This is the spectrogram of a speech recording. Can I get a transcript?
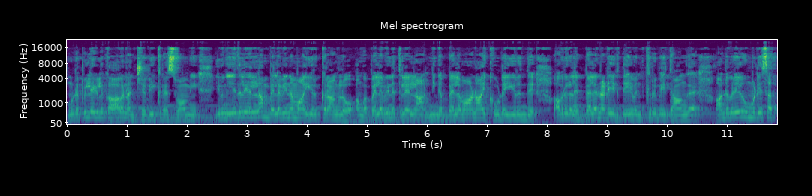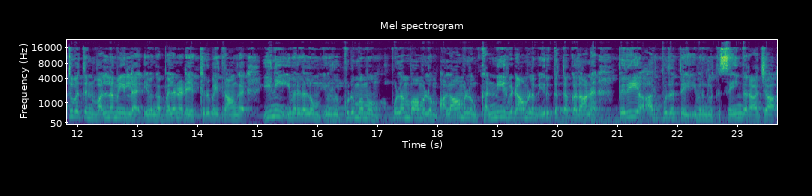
உங்களுடைய பிள்ளைகளுக்காக நான் ஜெபிக்கிறேன் சுவாமி. இவங்க எதுல எல்லாம் பலவீனமா இருக்கிறாங்களோ அவங்க பலவீனத்துல எல்லாம் நீங்க பலவானாய் கூட இருந்து அவர்களை பலனடைய தேவன் கிருபை தாங்க. ஆண்டவரே உம்முடைய சத்துவத்தின் வல்லமையில் இவங்க பலனடைய கிருபை தாங்க. இனி இவர்களும் இவர்கள் குடும்பமும் புலம்பாமலும் அழாமலும் கண்ணீர் விடாமலும் இருக்கத்தக்கதான பெரிய அற்புதத்தை இவங்களுக்கு செய்யுங்க ராஜா.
